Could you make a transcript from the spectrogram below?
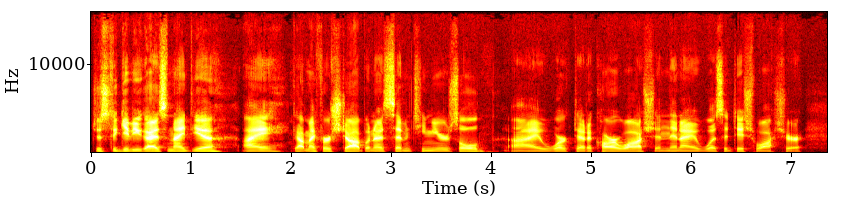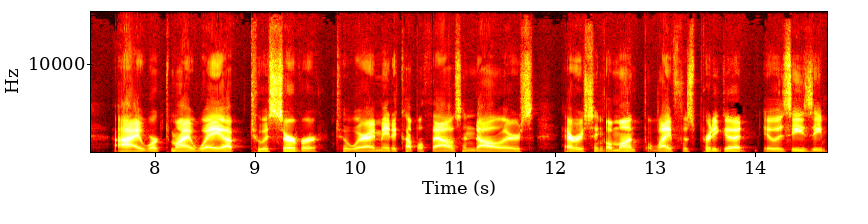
Just to give you guys an idea, I got my first job when I was 17 years old. I worked at a car wash and then I was a dishwasher. I worked my way up to a server to where I made a couple thousand dollars every single month. Life was pretty good. It was easy.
